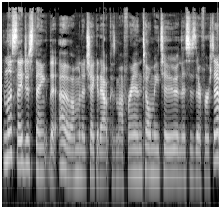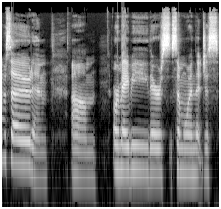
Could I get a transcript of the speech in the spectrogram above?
unless they just think that oh i'm going to check it out because my friend told me to and this is their first episode and um or maybe there's someone that just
